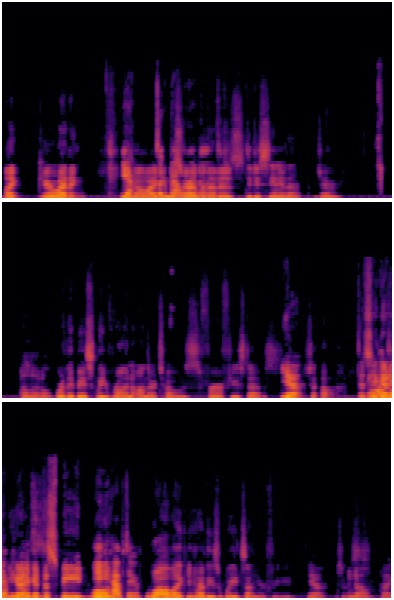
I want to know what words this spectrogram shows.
like pirouetting. yeah, no, I it's can like describe ballerina. what that Did you, did you see any of that, Jared? A little. Where they basically run on their toes for a few steps? Yeah. Sh- Oh. That's you have to gotta you you gotta guys- get the speed. Yeah, you have to. While like you have these weights on your feet. Yeah. Just- No, I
